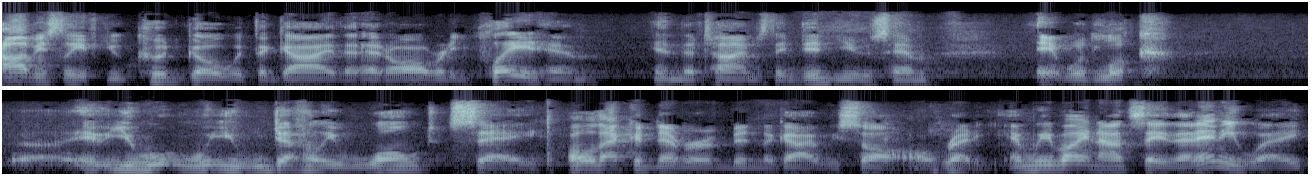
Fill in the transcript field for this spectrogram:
obviously, if you could go with the guy that had already played him in the times they did use him, it would look. Uh, it- you you definitely won't say, "Oh, that could never have been the guy we saw already," and we might not say that anyway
